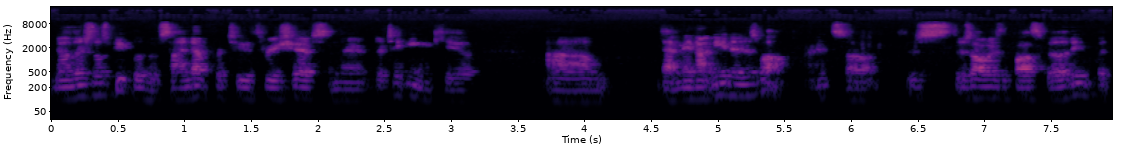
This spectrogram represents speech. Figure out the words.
you know there's those people who've signed up for two, three shifts and they're they're taking a queue. Um, that may not need it as well, right? So there's there's always the possibility, but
